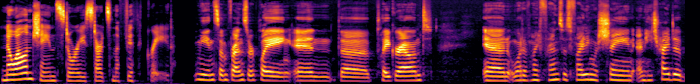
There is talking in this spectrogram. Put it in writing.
Noelle and Shane's story starts in the fifth grade. Me and some friends were playing in the playground, and one of my friends was fighting with Shane, and he tried to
